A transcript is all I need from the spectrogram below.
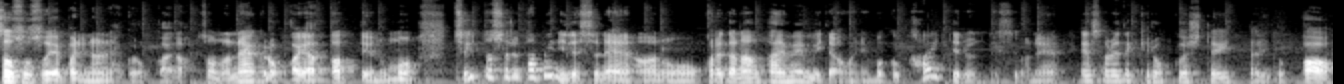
そうそうそう、やっぱり706回だ。そう、706回やったっていうのも、ツイートするたびにですね、あの、これが何回目みたいな風に僕書いてるんですよね。で、それで記録していったりとか、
